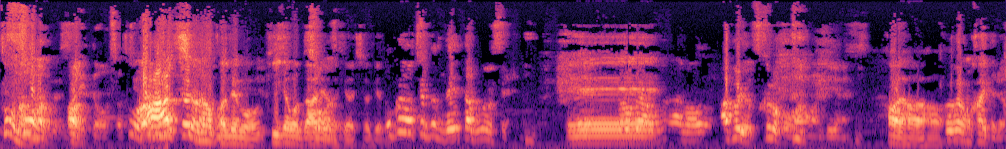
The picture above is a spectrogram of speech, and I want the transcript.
そうなんだ。そうなんですあ割とそっちそう、ああっちのなんかでも聞いたことあるような気がしたけど。僕はちょっとデータ分析。えー、はいプログラム、あの、アプリを作る方はあんまりできないです。はいはプログラム書いてるんで。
